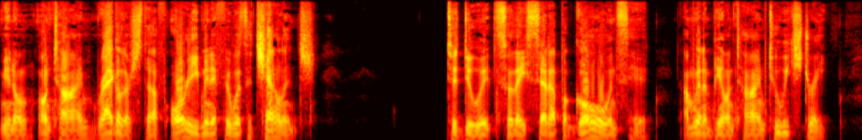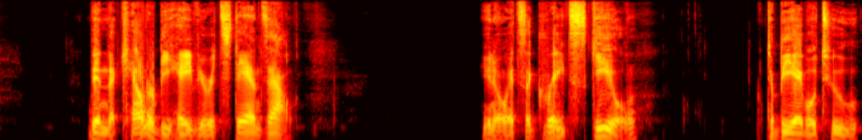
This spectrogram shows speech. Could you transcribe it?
you know, on time, regular stuff, or even if it was a challenge to do it. So they set up a goal and said, I'm going to be on time two weeks straight. Then the counter behavior, it stands out. You know, it's a great skill to be able to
